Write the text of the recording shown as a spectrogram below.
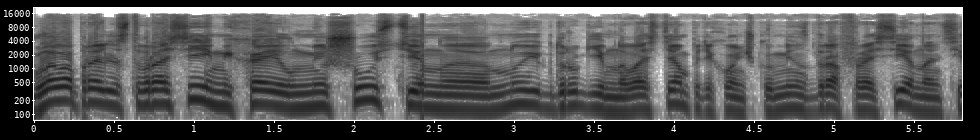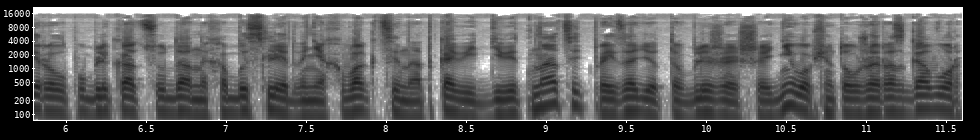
Глава правительства России Михаил Мишустин. Э, ну и к другим новостям потихонечку. Минздрав России анонсировал публикацию данных об исследованиях вакцины от COVID-19. Произойдет это в ближайшие дни. В общем-то, уже разговор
